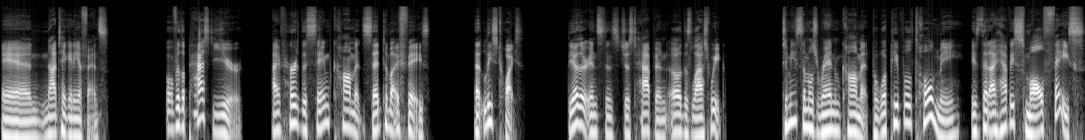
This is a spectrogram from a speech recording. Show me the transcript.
and not take any offense. Over the past year, I've heard the same comment said to my face at least twice. The other instance just happened, oh, this last week. To me, it's the most random comment, but what people told me is that I have a small face.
